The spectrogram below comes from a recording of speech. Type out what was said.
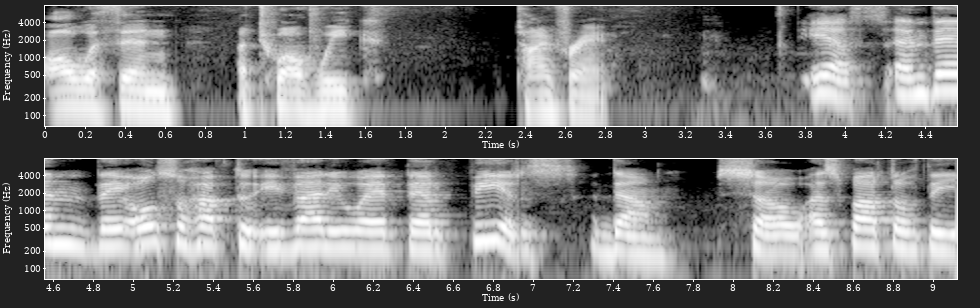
all within a 12 week time frame. Yes, and then they also have to evaluate their peers down. So, as part of the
